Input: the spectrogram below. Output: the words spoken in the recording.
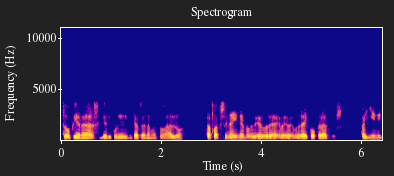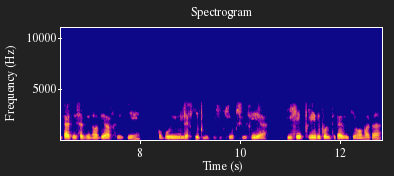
τα οποία να συγκατοικούν ειρηνικά το ένα με το άλλο, θα πάψει να είναι ευρα... εβραϊκό κράτος. Θα γίνει κάτι σαν την Νότια Αφρική, όπου η λευκή πλειοψηφία είχε πλήρη πολιτικά δικαιώματα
